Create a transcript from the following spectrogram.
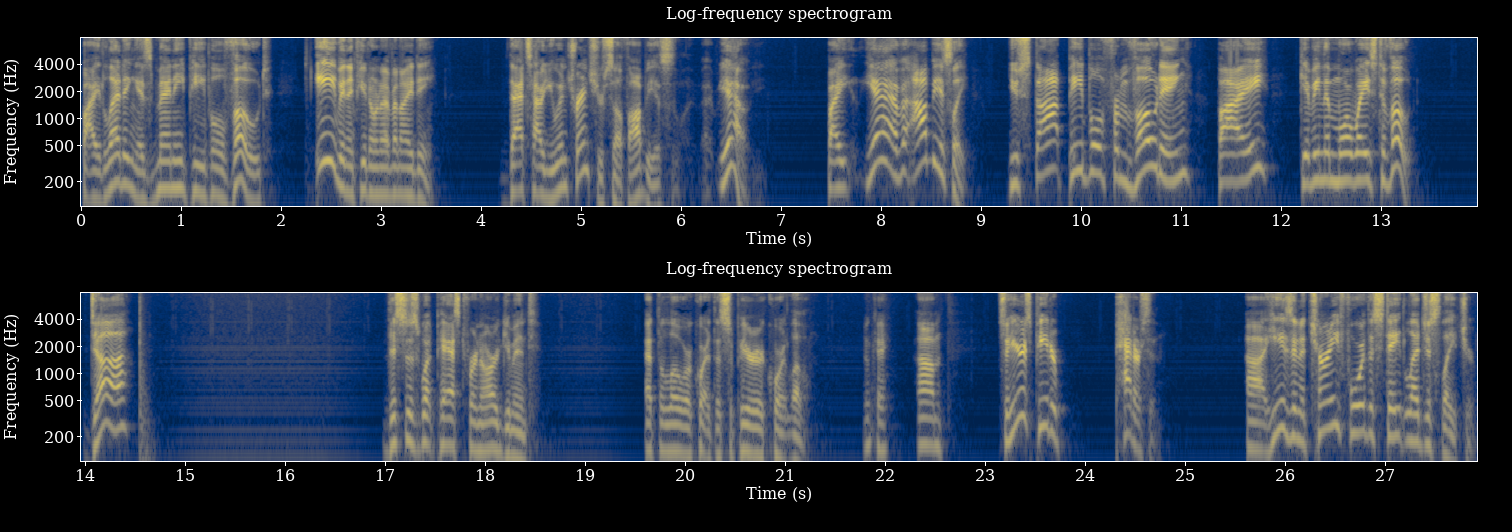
by letting as many people vote, even if you don't have an ID that's how you entrench yourself, obviously. Yeah. By, yeah, obviously. You stop people from voting by giving them more ways to vote. Duh. This is what passed for an argument at the lower court, at the superior court level. Okay. Um, so here's Peter Patterson. Uh, he is an attorney for the state legislature.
